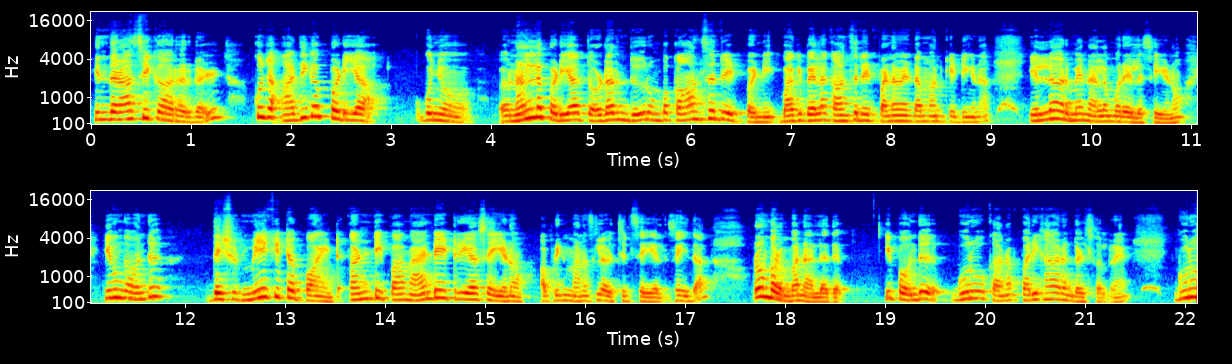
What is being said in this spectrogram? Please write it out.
இந்த ராசிக்காரர்கள் கொஞ்சம் அதிகப்படியாக கொஞ்சம் நல்லபடியாக தொடர்ந்து ரொம்ப கான்சன்ட்ரேட் பண்ணி பாக்கி பேர்லாம் கான்சன்ட்ரேட் பண்ண வேண்டாமான்னு கேட்டிங்கன்னா எல்லாருமே நல்ல முறையில் செய்யணும். இவங்க வந்து they should make it a point கண்டிப்பாக மேண்டேட்ரியாக செய்யணும் அப்படின்னு மனசில் வச்சுட்டு செய்ய செய்தால் ரொம்ப ரொம்ப நல்லது. இப்போ வந்து குருவுக்கான பரிகாரங்கள் சொல்கிறேன் குரு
